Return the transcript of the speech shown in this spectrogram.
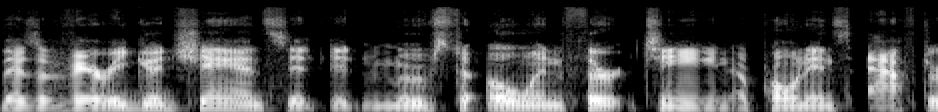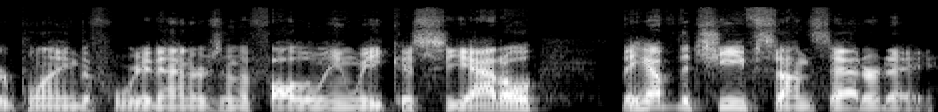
there's a very good chance it, it moves to 0 13 opponents after playing the 49ers in the following week because Seattle, they have the Chiefs on Saturday.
